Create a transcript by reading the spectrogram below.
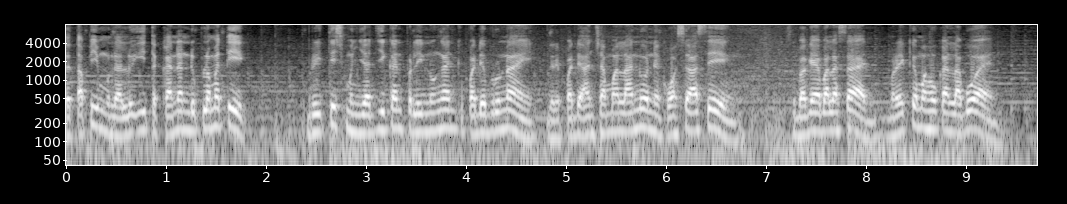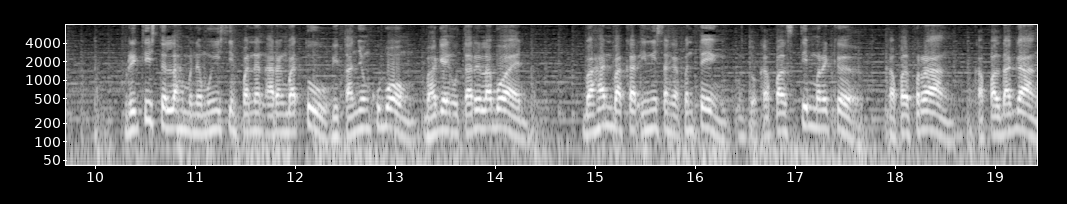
tetapi melalui tekanan diplomatik. British menjanjikan perlindungan kepada Brunei daripada ancaman lanun dan kuasa asing. Sebagai balasan, mereka mahukan Labuan. British telah menemui simpanan arang batu di Tanjung Kubong, bahagian utara Labuan. Bahan bakar ini sangat penting untuk kapal steam mereka, kapal perang, kapal dagang.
